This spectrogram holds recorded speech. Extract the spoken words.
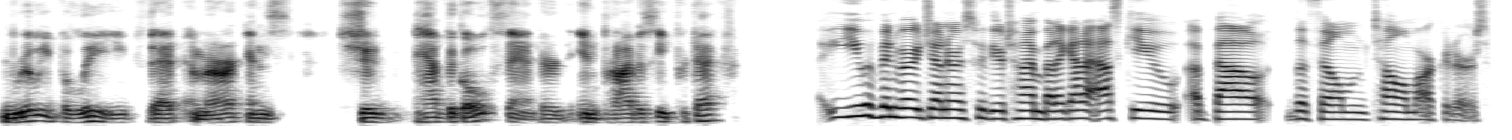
really believe that Americans should have the gold standard in privacy protection. You have been very generous with your time, but I got to ask you about the film Telemarketers.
